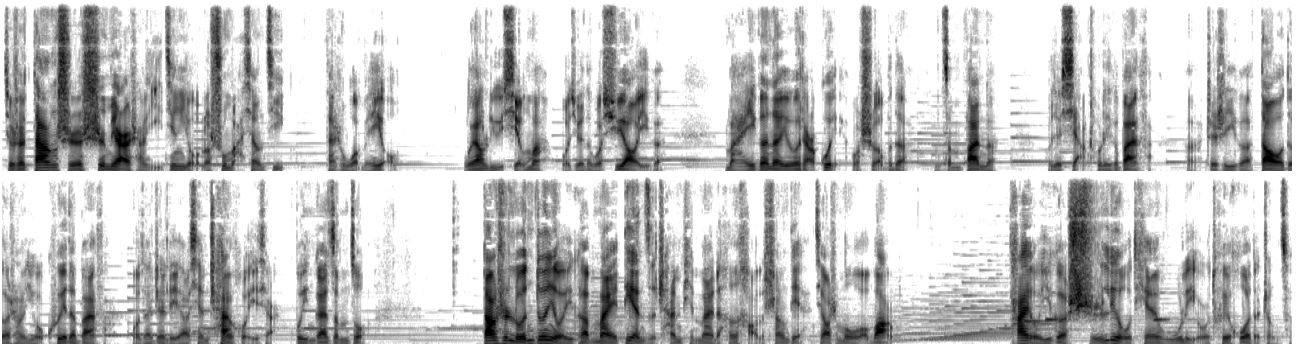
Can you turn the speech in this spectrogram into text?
就是当时市面上已经有了数码相机，但是我没有。我要旅行嘛，我觉得我需要一个，买一个呢又有点贵，我舍不得，怎么办呢？我就想出了一个办法啊，这是一个道德上有亏的办法，我在这里要先忏悔一下，不应该这么做。当时伦敦有一个卖电子产品卖的很好的商店，叫什么我忘了。他有一个十六天无理由退货的政策，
